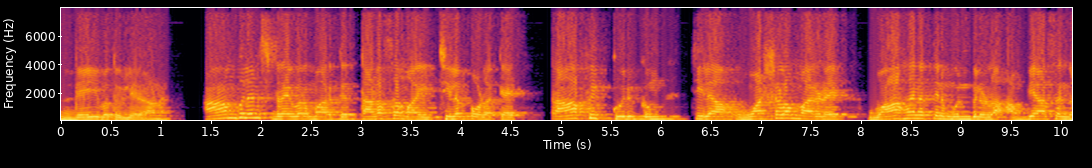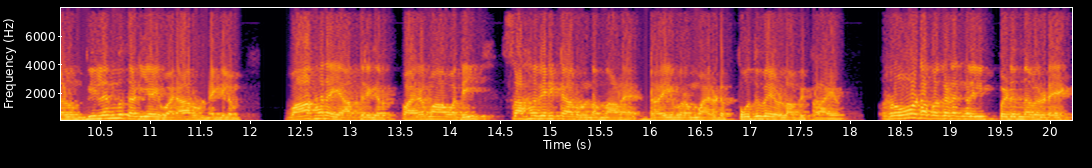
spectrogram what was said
ദൈവതുല്യരാണ്. ആംബുലൻസ് ഡ്രൈവർമാർക്ക് തടസ്സമായി ചിലപ്പോഴൊക്കെ ട്രാഫിക് കുരുക്കും ചില വഷളന്മാരുടെ വാഹനത്തിന് മുൻപിലുള്ള അഭ്യാസങ്ങളും വിലങ്ങുതടിയായി വരാറുണ്ടെങ്കിലും വാഹന യാത്രികർ പരമാവധി സഹകരിക്കാറുണ്ടെന്നാണ് ഡ്രൈവർമാരുടെ പൊതുവെയുള്ള അഭിപ്രായം. റോഡ് അപകടങ്ങളിൽ പെടുന്നവരുടെ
